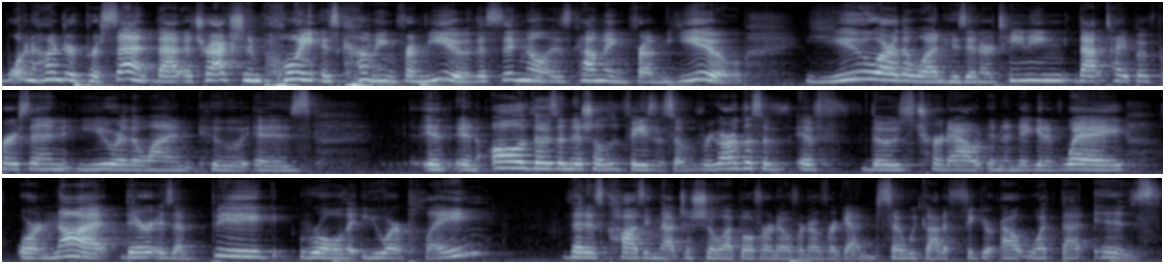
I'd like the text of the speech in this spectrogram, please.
100% that attraction point is coming from you. The signal is coming from you. You are the one who's entertaining that type of person. You are the one who is in, in all of those initial phases. So, regardless of if those turn out in a negative way or not, there is a big role that you are playing that is causing that to show up over and over and over again. So, we got to figure out what that is.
